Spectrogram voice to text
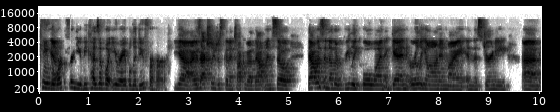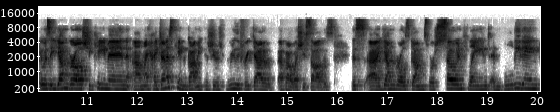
came yeah. to work for you because of what you were able to do for her yeah i was actually just going to talk about that one so that was another really cool one again early on in my in this journey um, it was a young girl she came in uh, my hygienist came and got me because she was really freaked out of, about what she saw this this uh, young girl's gums were so inflamed and bleeding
